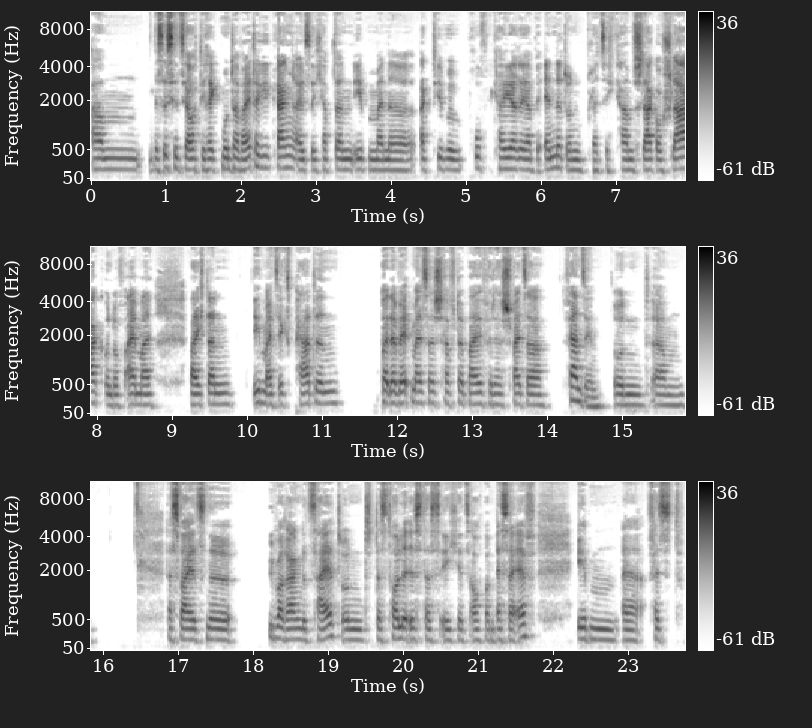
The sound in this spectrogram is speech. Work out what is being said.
ähm, das ist jetzt ja auch direkt munter weitergegangen. Also ich habe dann eben meine aktive Profikarriere ja beendet und plötzlich kam Schlag auf Schlag und auf einmal war ich dann eben als Expertin bei der Weltmeisterschaft dabei für das Schweizer Fernsehen. Und ähm, das war jetzt eine überragende Zeit. Und das Tolle ist, dass ich jetzt auch beim SRF eben äh, fest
